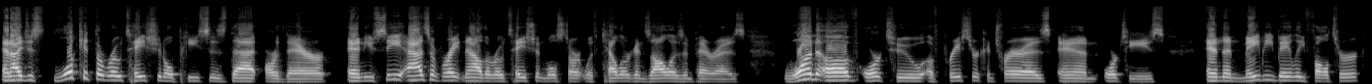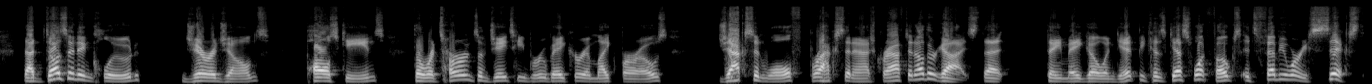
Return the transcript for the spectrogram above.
And I just look at the rotational pieces that are there. And you see, as of right now, the rotation will start with Keller, Gonzalez, and Perez, one of or two of Priester, Contreras, and Ortiz, and then maybe Bailey Falter. That doesn't include Jared Jones, Paul Skenes, the returns of JT Brubaker and Mike Burrows, Jackson Wolf, Braxton Ashcraft, and other guys that they may go and get. Because guess what, folks? It's February 6th.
